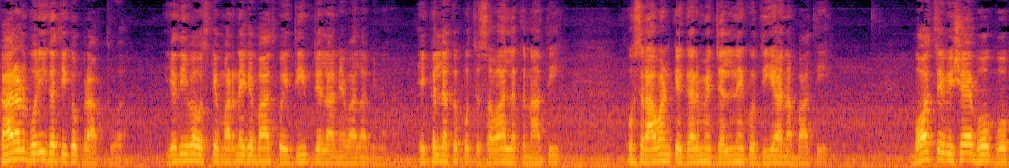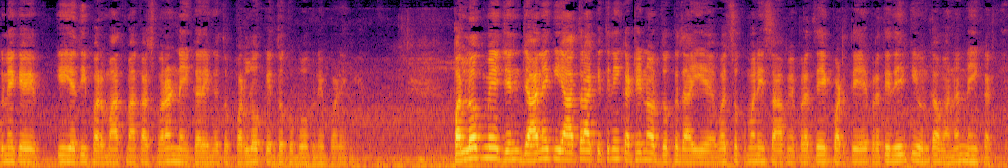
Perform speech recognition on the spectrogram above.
कारण बुरी गति को प्राप्त हुआ, यदि वह उसके मरने के बाद कोई दीप जलाने वाला भी न एक लक पुत्र, सवा लक नाती, उस रावण के घर में जलने को दिया न बाती। बहुत से विषय भोग भोगने के, कि यदि परमात्मा का स्मरण नहीं करेंगे तो परलोक के दुख भोगने पड़ेंगे। परलोक में जिन, जाने की यात्रा कितनी कठिन और दुखदायी है, वह सुखमनी साहब में प्रत्येक पढ़ते हैं, प्रतिदिन की उनका वर्णन नहीं करते।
